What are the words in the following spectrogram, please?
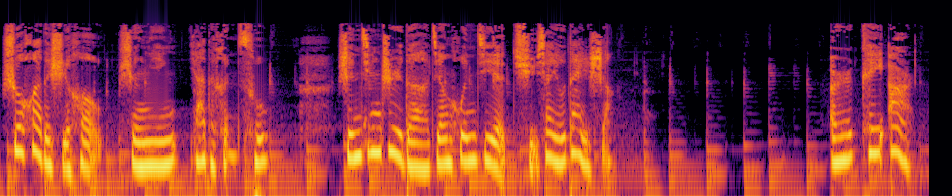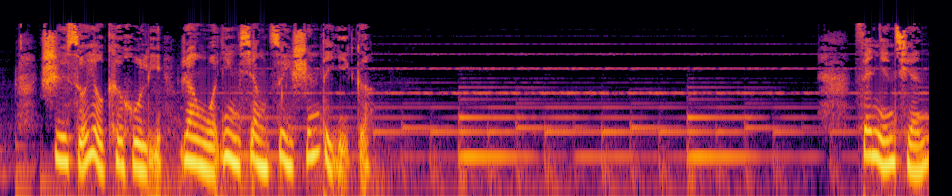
说话的时候声音压得很粗。神经质的将婚戒取下又戴上，而 K 二是所有客户里让我印象最深的一个。三年前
